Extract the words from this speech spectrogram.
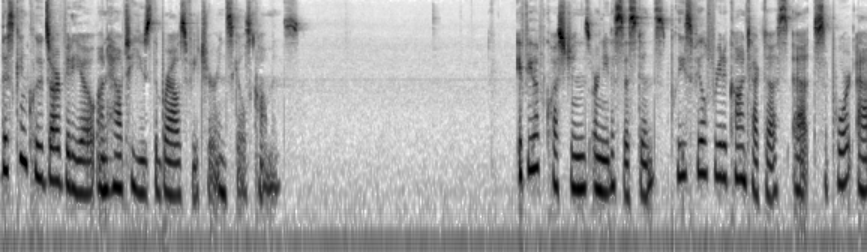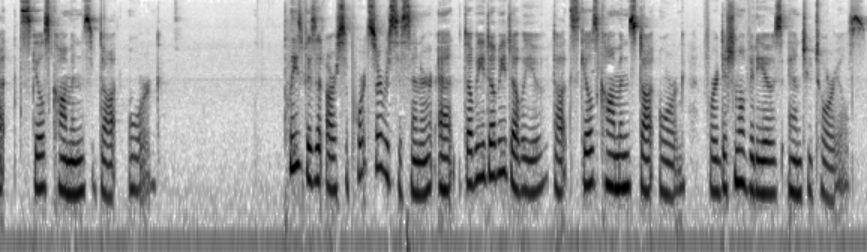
This concludes our video on how to use the Browse feature in Skills Commons. If you have questions or need assistance, please feel free to contact us at support at skillscommons.org. Please visit our Support Services Center at www.skillscommons.org for additional videos and tutorials.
